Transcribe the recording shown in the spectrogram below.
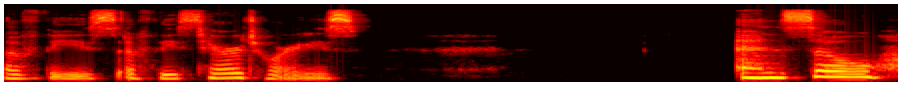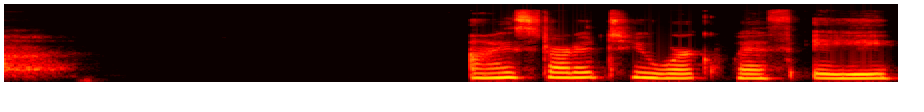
of these of these territories. And so I started to work with a,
